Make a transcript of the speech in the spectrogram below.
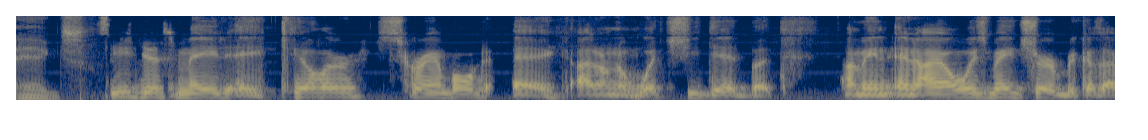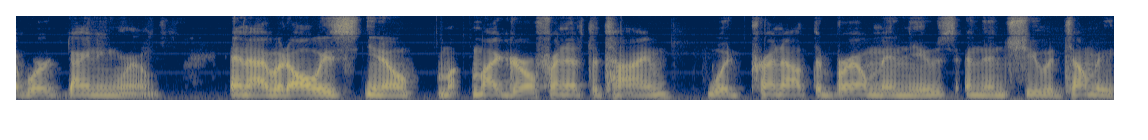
Eggs. she just made a killer scrambled egg. I don't know what she did, but I mean, and I always made sure because I worked dining room and I would always, you know, m- my girlfriend at the time would print out the braille menus and then she would tell me,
